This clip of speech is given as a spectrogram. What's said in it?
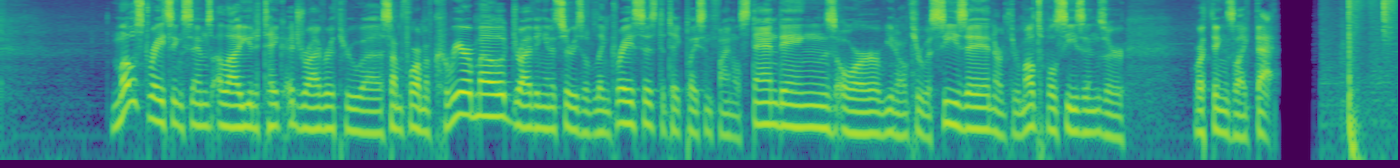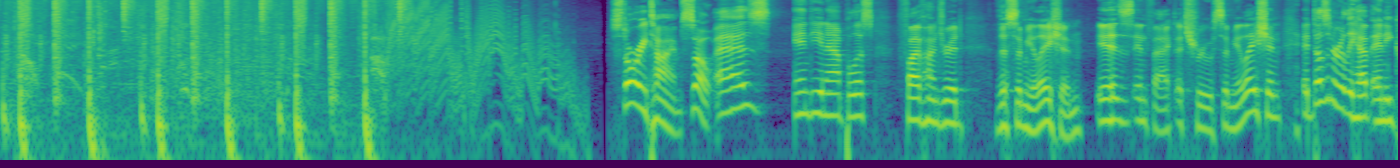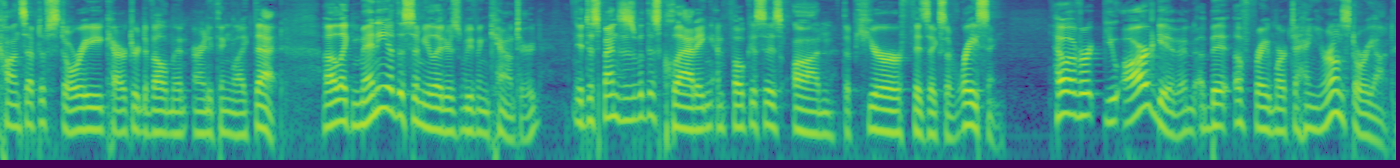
Most racing sims allow you to take a driver through uh, some form of career mode, driving in a series of linked races to take place in final standings, or you know through a season, or through multiple seasons, or or things like that. Story time. So, as Indianapolis 500, the simulation is in fact a true simulation, it doesn't really have any concept of story, character development, or anything like that. Uh, like many of the simulators we've encountered, it dispenses with this cladding and focuses on the pure physics of racing. However, you are given a bit of framework to hang your own story on.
